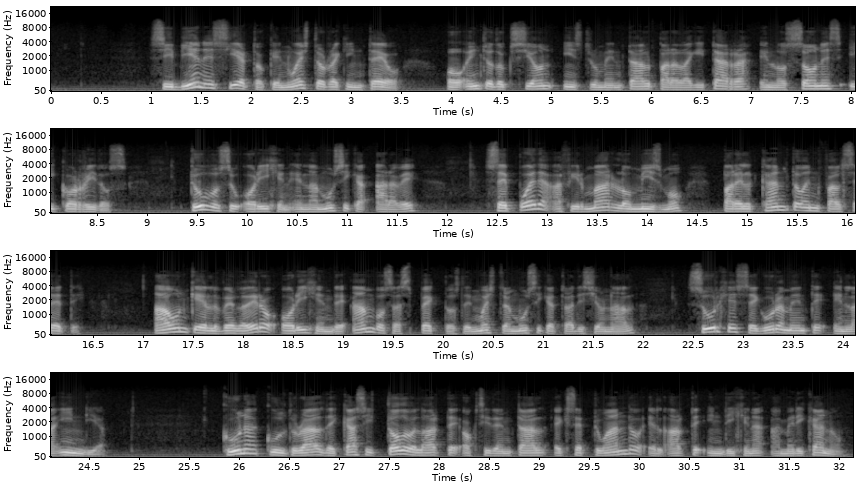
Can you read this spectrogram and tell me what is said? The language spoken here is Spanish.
Si bien es cierto que nuestro requinteo o introducción instrumental para la guitarra en los sones y corridos tuvo su origen en la música árabe, se puede afirmar lo mismo para el canto en falsete, aunque el verdadero origen de ambos aspectos de nuestra música tradicional surge seguramente en la India, cuna cultural de casi todo el arte occidental exceptuando el arte indígena americano.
